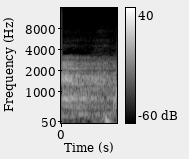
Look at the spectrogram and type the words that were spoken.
Madam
